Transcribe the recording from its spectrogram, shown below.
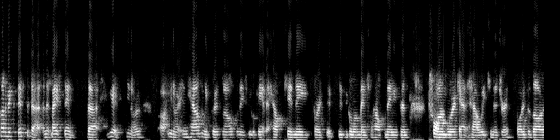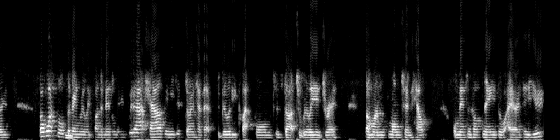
kind of accepted that, and it made sense that yes, you know, uh, you know, in housing a person, I also need to be looking at the healthcare needs, both their physical and mental health needs, and try and work out how we can address both of those. But what's also mm. been really fundamental is without housing, you just don't have that stability platform to start to really address someone's long-term health or mental health needs or AOD use.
